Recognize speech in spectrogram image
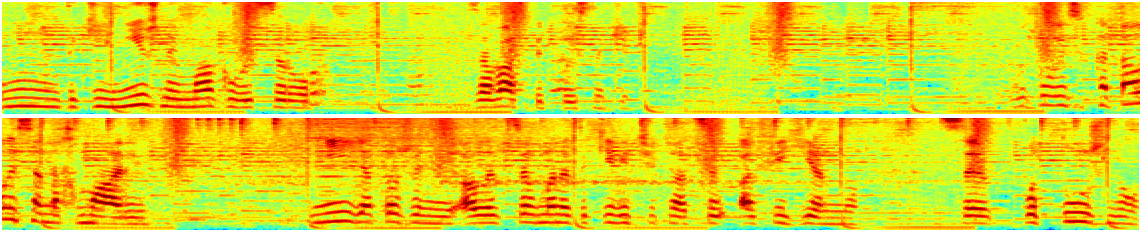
М такий ніжний маковий сироп. За вас, підписники. Ви колись каталися на хмарі? Ні, я теж ні, але це в мене такі відчуття, це офігенно, це потужно.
